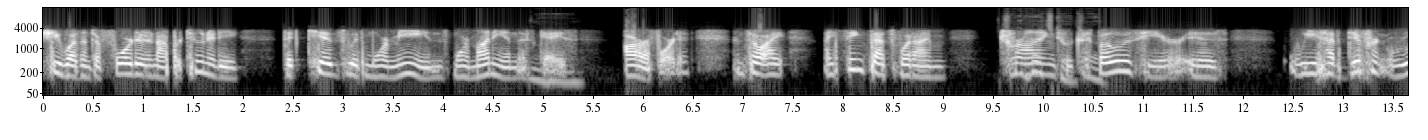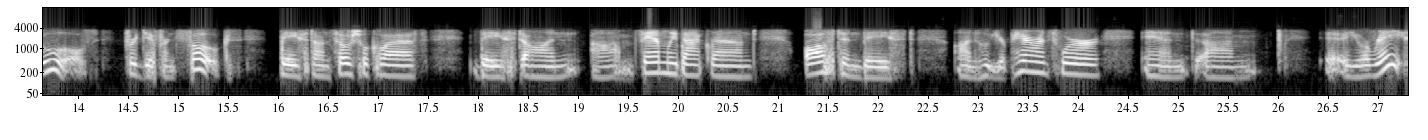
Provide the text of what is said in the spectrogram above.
she wasn't afforded an opportunity that kids with more means, more money in this case, are afforded. And so I I think that's what I'm trying to expose yeah. here is we have different rules for different folks based on social class, based on um, family background, often based on who your parents were and um, uh, your race.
